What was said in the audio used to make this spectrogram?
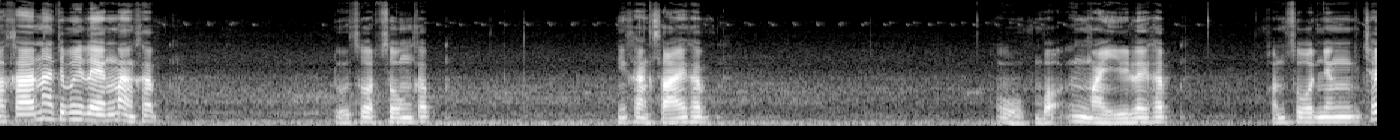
ราคาน่าจะไม่แรงมากครับ ดูสวดทรงครับ นี่ข้างซ้ายครับ โอ้เบาะใหม่อยู่เลยครับ คอนโซลยังใช้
